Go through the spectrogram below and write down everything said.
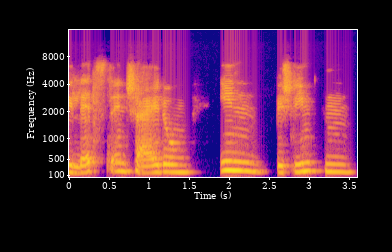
die letzte Entscheidung in bestimmten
